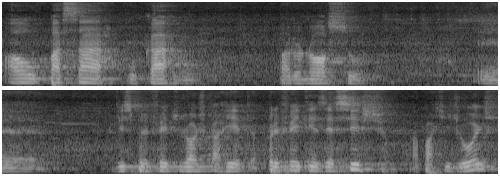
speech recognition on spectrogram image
ao passar o cargo para o nosso é, vice-prefeito Jorge Carreta, prefeito em exercício, a partir de hoje,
